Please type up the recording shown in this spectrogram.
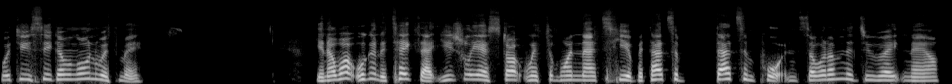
what do you see going on with me? You know what? We're going to take that. Usually I start with the one that's here, but that's a that's important. So what I'm going to do right now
